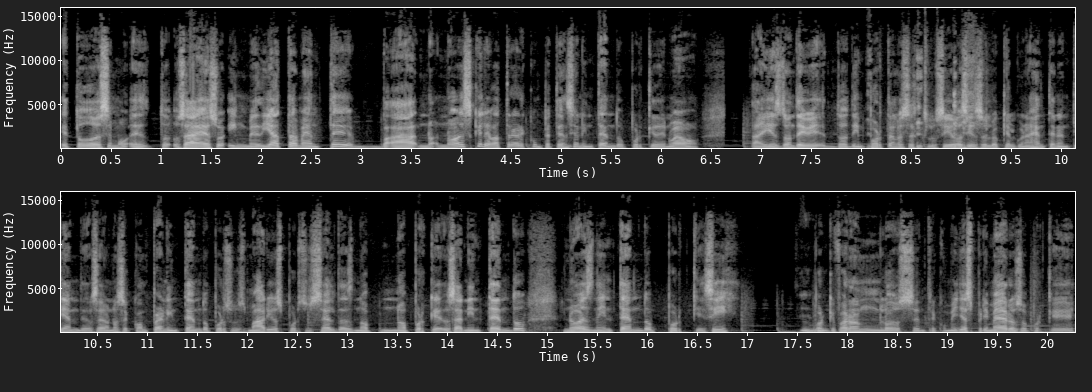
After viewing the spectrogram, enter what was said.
eh, todo ese, eh, o sea, eso inmediatamente va, no, es que le va a traer competencia a Nintendo, porque de nuevo, ahí es donde, donde importan los exclusivos y eso es lo que alguna gente no entiende. O sea, uno se compra Nintendo por sus Marios, por sus Zeldas, no, no porque, o sea, Nintendo no es Nintendo porque sí porque fueron los, entre comillas, primeros, o porque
